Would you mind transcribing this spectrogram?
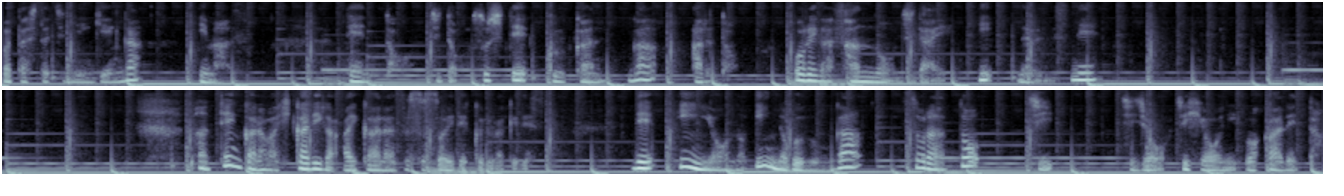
私たち人間がいます。天と地と、そして空間があると。これが3の時代になるんですね。あ、天からは光が相変わらず注いでくるわけです。で、陰陽の陰の部分が空と地、地上、地表に分かれた。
